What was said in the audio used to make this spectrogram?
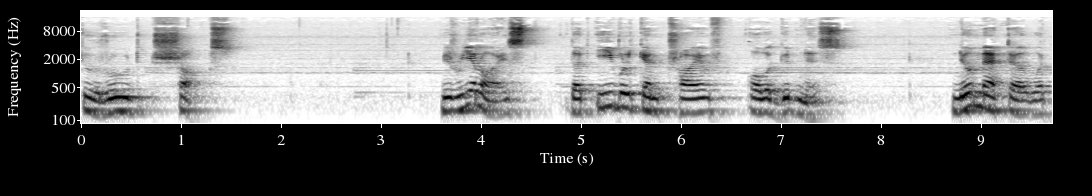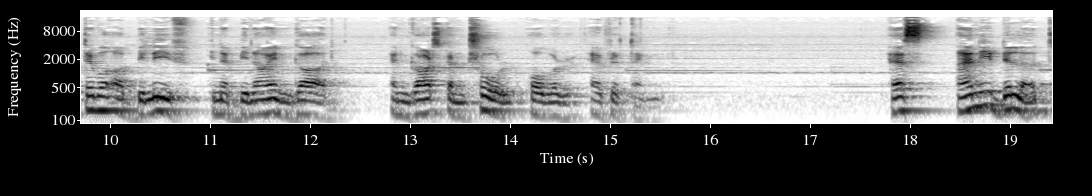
to rude shocks. We realize that evil can triumph over goodness no matter whatever our belief in a benign God and God's control over everything. As Annie Dillard,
